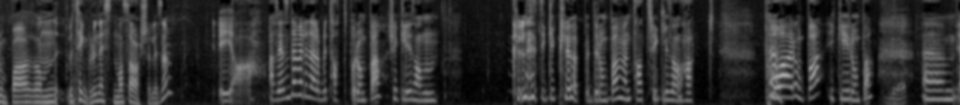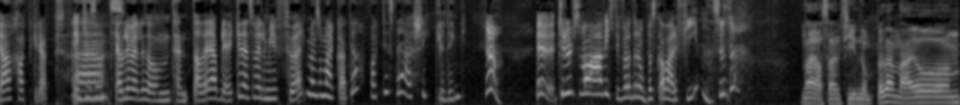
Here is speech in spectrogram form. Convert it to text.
rumpa sånn Tenker du nesten massasje, liksom? Ja. Altså, jeg syns det er veldig deilig å bli tatt på rumpa. Skikkelig sånn Ikke kløpete rumpa, men tatt skikkelig sånn hardt på rumpa. Ikke i rumpa. Um, ja, hardt grep. Ikke sant? jeg ble veldig sånn tent av det. Jeg ble ikke det så veldig mye før, men så merka jeg at ja, faktisk, det er skikkelig digg. Ja. Eh, Truls, hva er viktig for at en rumpe skal være fin, syns du? Nei, altså En fin rumpe den er jo um,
